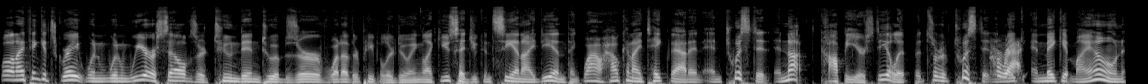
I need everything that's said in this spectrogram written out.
Well, and I think it's great when when we ourselves are tuned in to observe what other people are doing. Like you said, you can see an idea and think, "Wow, how can I take that and, and twist it and not copy or steal it, but sort of twist it and make, and make it my own."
